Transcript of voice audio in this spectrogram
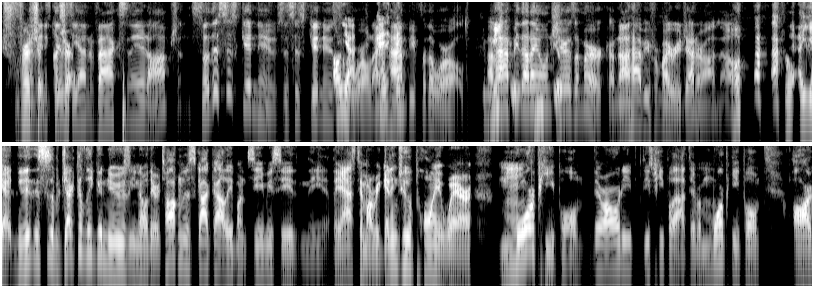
For I sure, mean, it gives sure. the unvaccinated options. So this is good news. This is good news Oh, for yeah. the world. I'm And- and- happy for the world. I'm happy too, that I own too. shares of Merck. I'm not happy for my Regeneron though. Uh, yeah, this is objectively good news. You know, they were talking to Scott Gottlieb on CNBC. And they, they asked him, "Are we getting to a point where more people? There are already these people out there, but more people are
